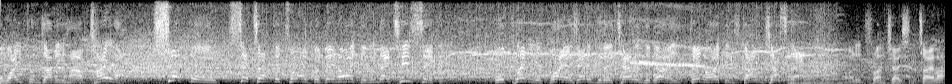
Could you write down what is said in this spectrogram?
Away from dummy half. Taylor, shot ball, sets up the try for Ben Ikin, and that's his second. Well, plenty of players adding to their tally today. Ben Ikin's done just that. Right in front, Jason Taylor.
